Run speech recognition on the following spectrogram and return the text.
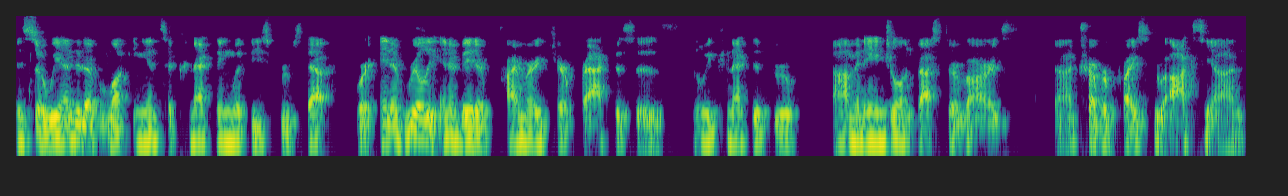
And so we ended up lucking into connecting with these groups that were in a really innovative primary care practices. And we connected through um, an angel investor of ours, uh, Trevor Price through Oxeon,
